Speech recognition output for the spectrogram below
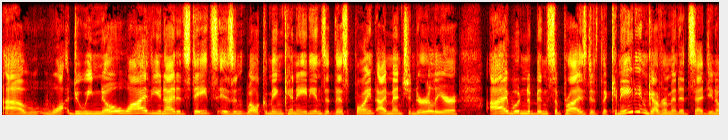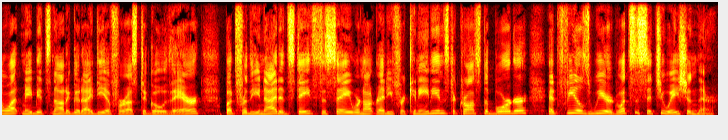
uh, wh- do we know why the United States isn't welcoming Canadians at this point? I mentioned earlier, I wouldn't have been surprised if the Canadian government had said, you know what, maybe it's not a good idea for us to go there. But for the United States to say we're not ready for Canadians to cross the border, it feels weird. What's the situation there?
